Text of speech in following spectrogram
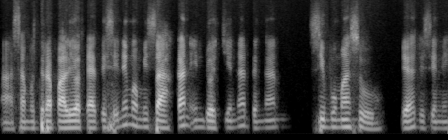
Nah, samudra Paleotetis ini memisahkan Indochina dengan Sibumasu ya di sini.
